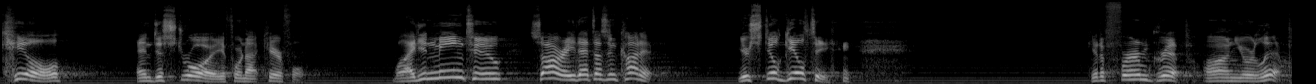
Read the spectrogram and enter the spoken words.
kill and destroy if we're not careful. Well, I didn't mean to. Sorry, that doesn't cut it. You're still guilty. Get a firm grip on your lip.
